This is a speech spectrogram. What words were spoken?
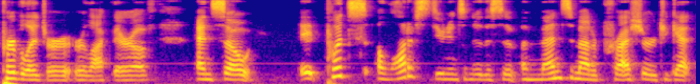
privilege or, or lack thereof, and so it puts a lot of students under this immense amount of pressure to get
